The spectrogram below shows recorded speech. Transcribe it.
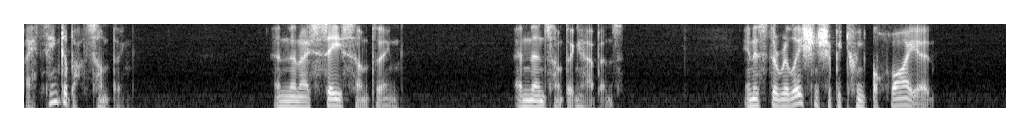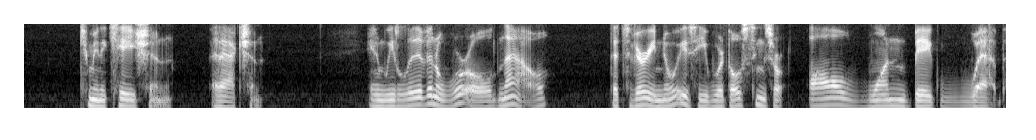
I think about something, and then I say something, and then something happens. And it's the relationship between quiet, communication, and action. And we live in a world now that's very noisy where those things are all one big web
